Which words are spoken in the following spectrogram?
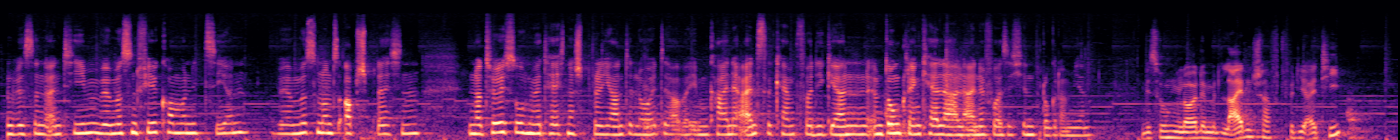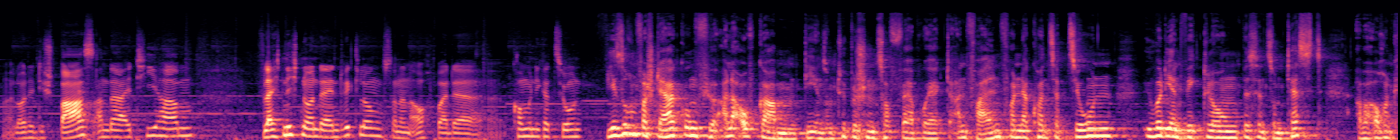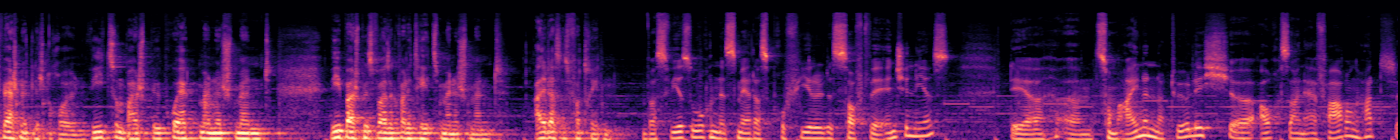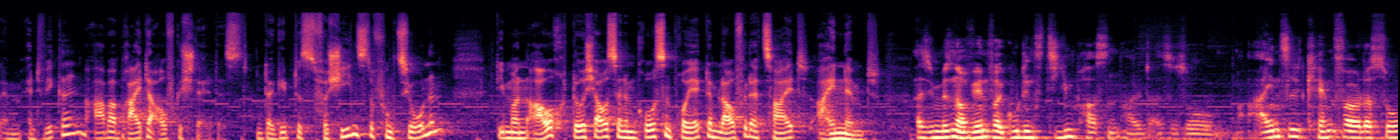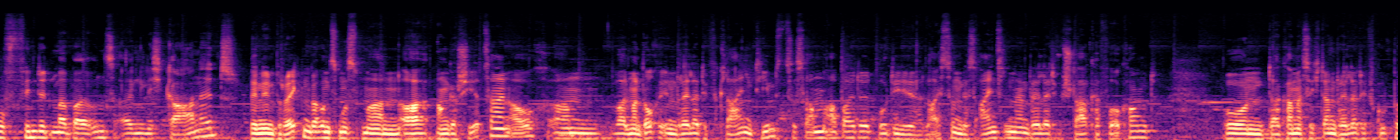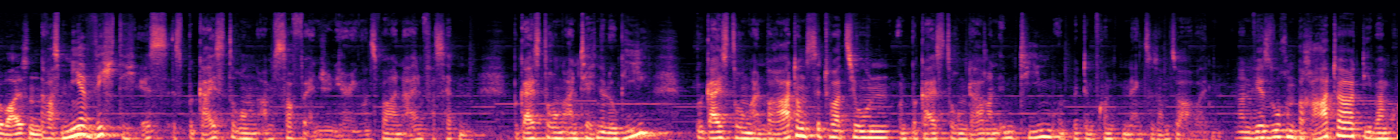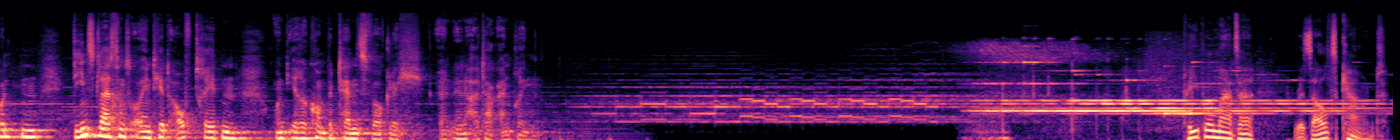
Wir sind ein Team, wir müssen viel kommunizieren, wir müssen uns absprechen. Natürlich suchen wir technisch brillante Leute, aber eben keine Einzelkämpfer, die gern im dunklen Keller alleine vor sich hin programmieren. Wir suchen Leute mit Leidenschaft für die IT, Leute, die Spaß an der IT haben Vielleicht nicht nur an der Entwicklung, sondern auch bei der Kommunikation. Wir suchen Verstärkung für alle Aufgaben, die in so einem typischen Softwareprojekt anfallen, von der Konzeption über die Entwicklung bis hin zum Test, aber auch in querschnittlichen Rollen, wie zum Beispiel Projektmanagement, wie beispielsweise Qualitätsmanagement. All das ist vertreten. Was wir suchen, ist mehr das Profil des Software Engineers der ähm, zum einen natürlich äh, auch seine Erfahrung hat im Entwickeln, aber breiter aufgestellt ist. Und da gibt es verschiedenste Funktionen, die man auch durchaus in einem großen Projekt im Laufe der Zeit einnimmt. Also sie müssen auf jeden Fall gut ins Team passen halt. Also so Einzelkämpfer oder so findet man bei uns eigentlich gar nicht. In den Projekten bei uns muss man äh, engagiert sein auch, ähm, weil man doch in relativ kleinen Teams zusammenarbeitet, wo die Leistung des Einzelnen relativ stark hervorkommt. Und da kann man sich dann relativ gut beweisen. Was mir wichtig ist, ist Begeisterung am Software Engineering und zwar in allen Facetten. Begeisterung an Technologie, Begeisterung an Beratungssituationen und Begeisterung daran, im Team und mit dem Kunden eng zusammenzuarbeiten. Wir suchen Berater, die beim Kunden dienstleistungsorientiert auftreten und ihre Kompetenz wirklich in den Alltag einbringen. People matter, results count.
